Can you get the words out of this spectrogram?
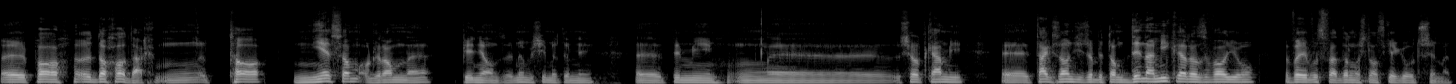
e, po dochodach. Mm, to nie są ogromne pieniądze. My musimy tymi, e, tymi mm, e, środkami tak rządzić, żeby tą dynamikę rozwoju województwa dolnośląskiego utrzymać.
